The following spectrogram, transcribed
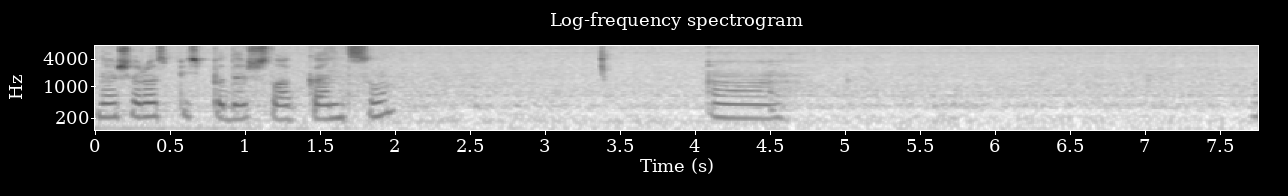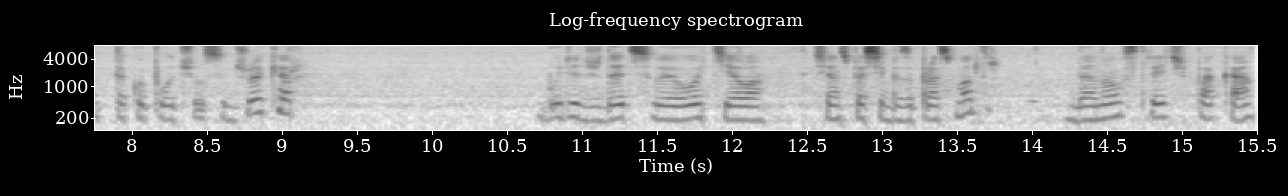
Вот наша роспись подошла к концу. А, вот такой получился Джокер. Будет ждать своего тела. Всем спасибо за просмотр. До новых встреч. Пока.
